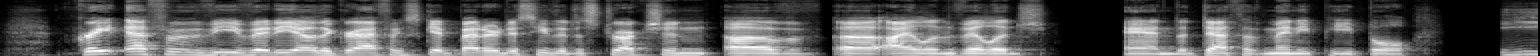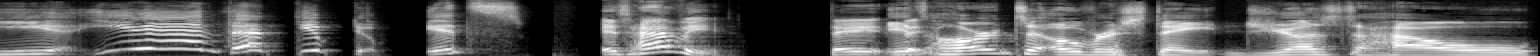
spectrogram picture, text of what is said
great FMV video. The graphics get better to see the destruction of uh, Island Village and the death of many people. Yeah, yeah, that it's It's heavy. They, it's they- hard to overstate just how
